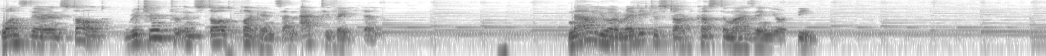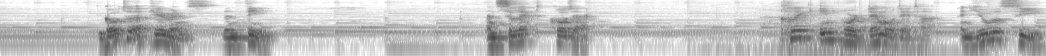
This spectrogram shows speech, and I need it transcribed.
Once they are installed, return to installed plugins and activate them. Now you are ready to start customizing your theme. Go to Appearance, then Theme, and select Qoxag. Click Import Demo Data and you will see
